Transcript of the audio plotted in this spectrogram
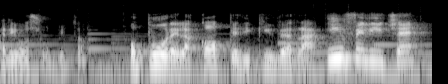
arrivo subito oppure la coppia di chi verrà infelice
